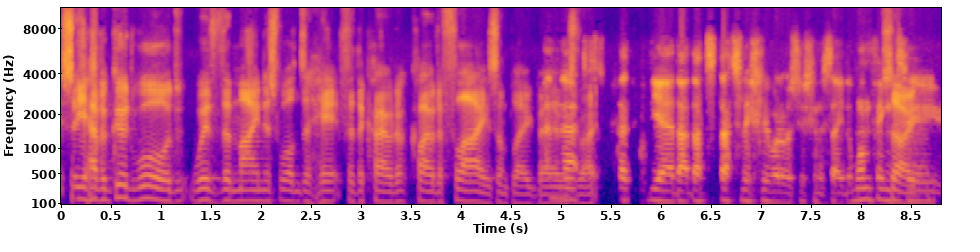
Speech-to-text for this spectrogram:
So you have a good ward with the minus one to hit for the cloud of, cloud of flies on plague bearers, right? that- yeah, that, that's that's literally what I was just going to say. The one thing Sorry. to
